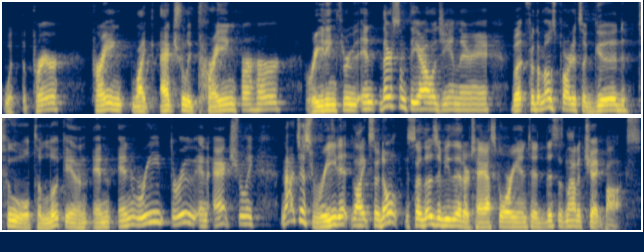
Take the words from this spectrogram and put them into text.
with the prayer praying, like actually praying for her, reading through, and there's some theology in there, eh, but for the most part, it's a good tool to look in and, and read through and actually not just read it like so don't so those of you that are task oriented, this is not a checkbox.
